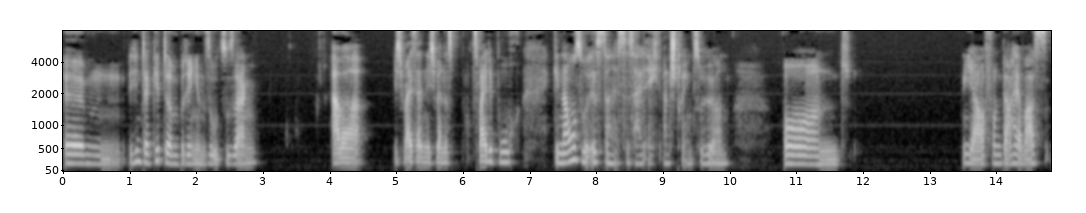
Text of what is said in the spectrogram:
ähm, hinter Gittern bringen sozusagen. Aber ich weiß halt nicht, wenn das zweite Buch genauso ist, dann ist es halt echt anstrengend zu hören. Und ja, von daher war es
